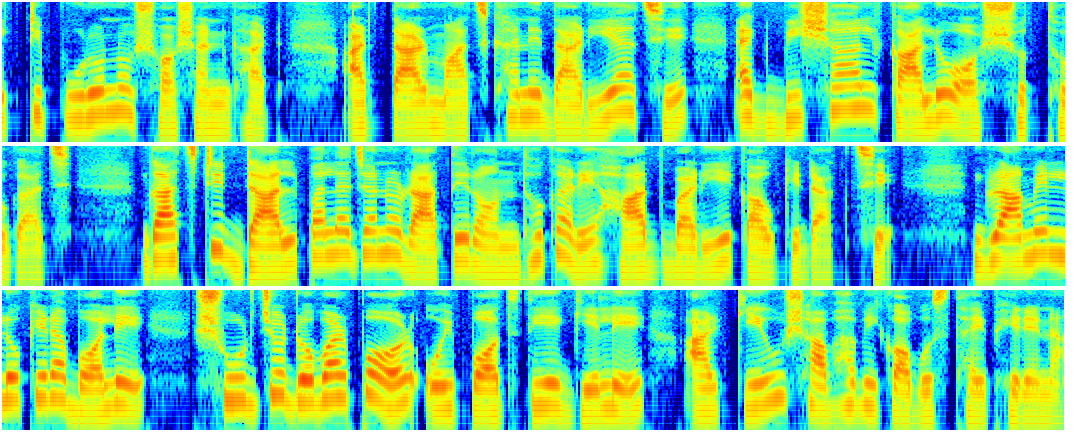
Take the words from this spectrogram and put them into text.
একটি পুরনো শ্মশানঘাট, আর তার মাঝখানে দাঁড়িয়ে আছে এক বিশাল কালো অশ্বত্থ গাছ। গাছটির ডালপালা যেন রাতের অন্ধকারে হাত বাড়িয়ে কাউকে ডাকছে। গ্রামের লোকেরা বলে, সূর্য ডোবার পর ওই পথ দিয়ে গেলে আর কেউ স্বাভাবিক অবস্থায় ফেরে না।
